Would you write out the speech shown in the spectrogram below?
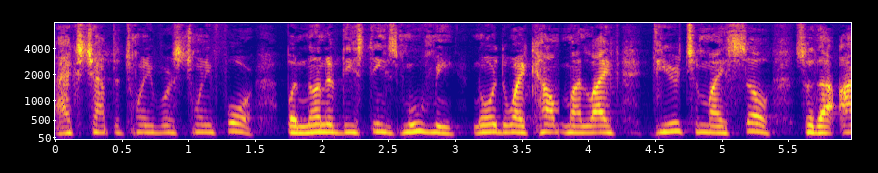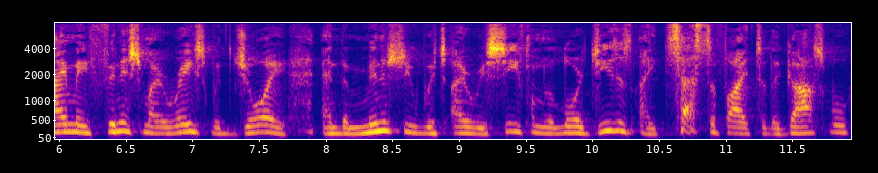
Acts chapter 20, verse 24. But none of these things move me, nor do I count my life dear to myself, so that I may finish my race with joy and the ministry which I receive from the Lord Jesus. I testify to the gospel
